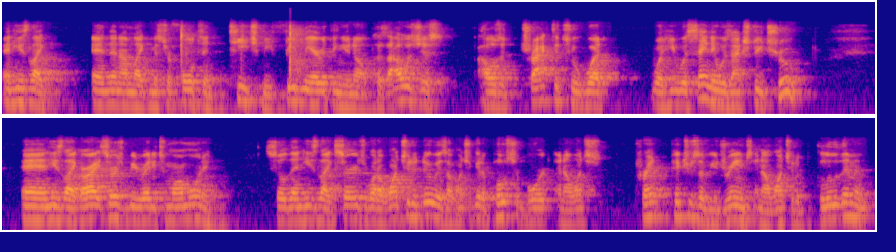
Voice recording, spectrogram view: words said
and he's like, and then I'm like, "Mr. Fulton, teach me, feed me everything you know," because I was just I was attracted to what what he was saying. It was actually true. And he's like, all right, Serge, be ready tomorrow morning. So then he's like, Serge, what I want you to do is I want you to get a poster board and I want you to print pictures of your dreams and I want you to glue them in,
